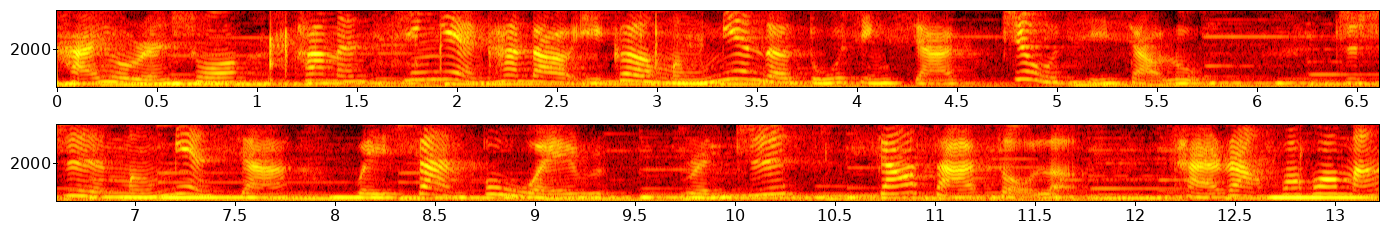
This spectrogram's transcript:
还有人说，他们亲眼看到一个蒙面的独行侠救起小鹿，只是蒙面侠。为善不为人知，潇洒走了，才让花花蟒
